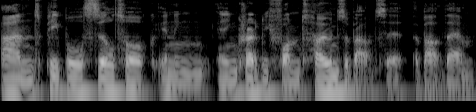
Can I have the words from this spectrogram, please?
And people still talk in, in incredibly fond tones about it, about them.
